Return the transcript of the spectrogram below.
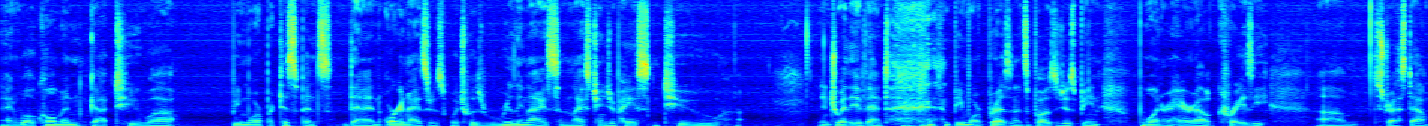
and Will Coleman got to uh, be more participants than organizers, which was really nice and a nice change of pace to enjoy the event, be more present as opposed to just being pulling our hair out crazy, um, stressed out.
